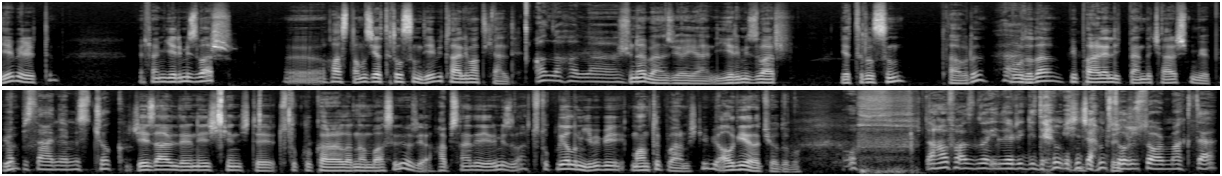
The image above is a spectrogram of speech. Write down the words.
diye belirttim. Efendim yerimiz var. e, hastamız yatırılsın diye bir talimat geldi. Allah Allah. Şuna benziyor yani. Yerimiz var. Yatırılsın tavrı. Ha. Burada da bir paralellik bende çağrışım yapıyor. Hapishanemiz çok Cezaevlerine ilişkin işte tutuklu kararlarından bahsediyoruz ya. Hapishanede yerimiz var. Tutuklayalım gibi bir mantık varmış gibi bir algı yaratıyordu bu. daha fazla ileri gidemeyeceğim Peki. soru sormakta.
